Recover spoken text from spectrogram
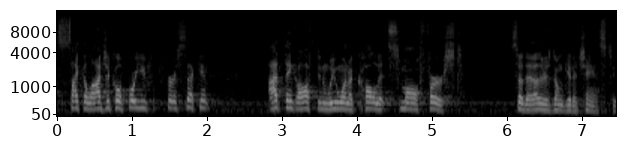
psychological for you for a second? I think often we want to call it small first so that others don't get a chance to.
